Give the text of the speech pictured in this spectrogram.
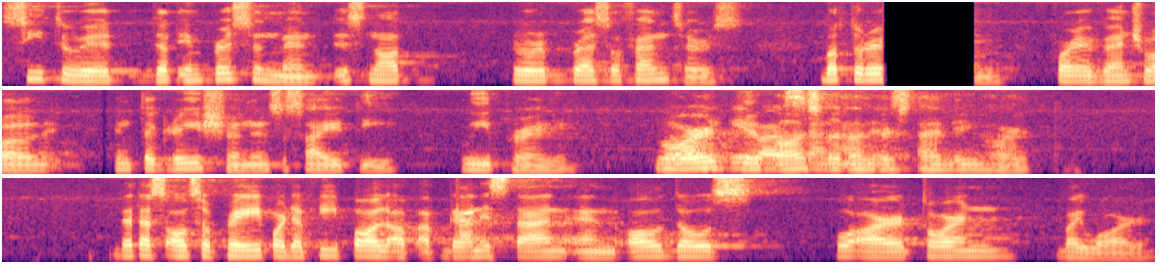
see to it that imprisonment is not to repress offenders, but to reform for eventual integration in society. We pray. Lord, give us an understanding heart. Let us also pray for the people of Afghanistan and all those who are torn by war.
